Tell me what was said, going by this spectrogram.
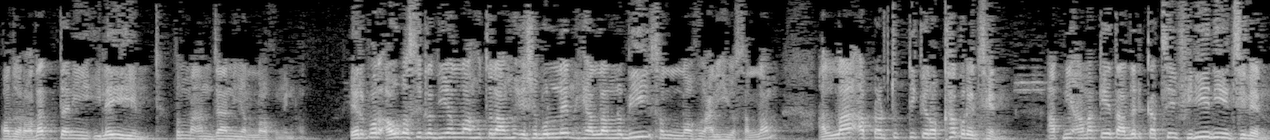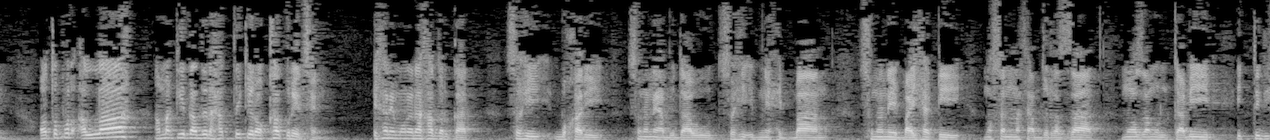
কদ রদাত্তানি ইলাইহিম তুম্মা আনজানি আল্লাহু এরপর আবু বাসির রাদিয়াল্লাহু তাআলা এসে বললেন, হে আল্লাহর নবী আলাইহি ওয়াসাল্লাম, আল্লাহ আপনার চুক্তিকে রক্ষা করেছেন। আপনি আমাকে তাদের কাছে ফিরিয়ে দিয়েছিলেন, অতঃপর আল্লাহ আমাকে তাদের হাত থেকে রক্ষা করেছেন। এখানে মনে রাখা দরকার সহি বুখারি, সুনানে আবু দাউদ, সহি ইবনে হিব্বান, সুনানে বাইহাটি মোসান্নাফে আব্দুল রাজ্জাক, মোজামুল কাবির ইত্যাদি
